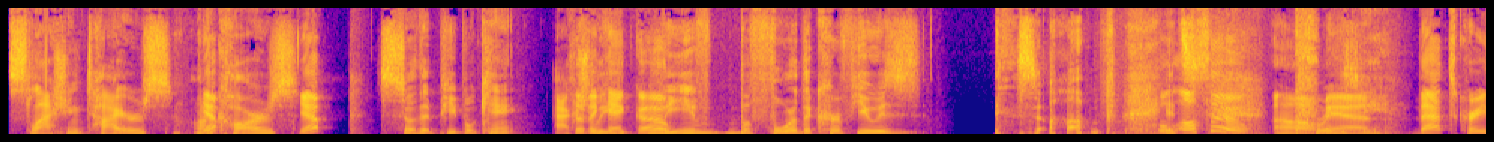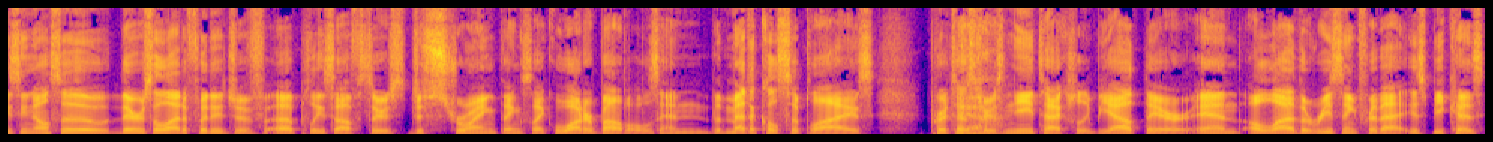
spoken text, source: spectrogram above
slashing tires on Yep. cars Yep. so that people can't actually can't go. leave before the curfew is is up. Well, It's also, oh crazy. man, that's crazy. And also, there's a lot of footage of uh, police officers destroying things like water bottles and the medical supplies protesters need to actually be out there. And a lot of the reasoning for that is because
